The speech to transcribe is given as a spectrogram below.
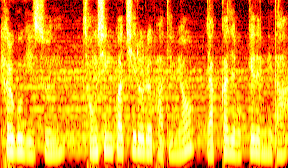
결국 이순 정신과 치료를 받으며 약까지 먹게 됩니다.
